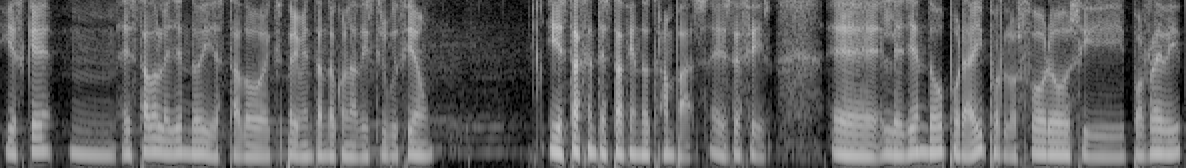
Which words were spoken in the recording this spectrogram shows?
y es que mm, he estado leyendo y he estado experimentando con la distribución y esta gente está haciendo trampas, es decir, eh, leyendo por ahí, por los foros y por Reddit,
